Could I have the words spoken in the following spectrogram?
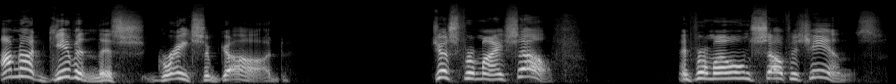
I'm not given this grace of God just for myself and for my own selfish ends.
